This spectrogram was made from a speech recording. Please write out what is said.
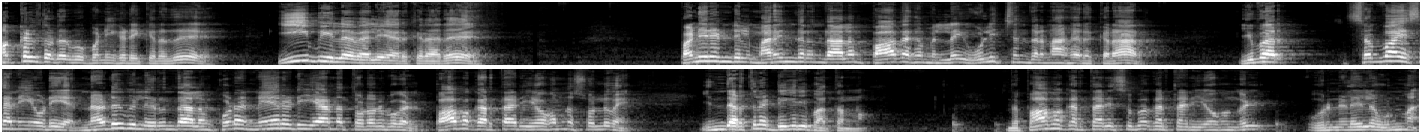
மக்கள் தொடர்பு பணி கிடைக்கிறது. இபியில் வேலையாக இருக்கிறாரு. பனிரெண்டில் மறைந்திருந்தாலும் பாதகமில்லை ஒளிச்சந்திரனாக இருக்கிறார். இவர் செவ்வாய் சனியுடைய நடுவில் இருந்தாலும் கூட நேரடியான தொடர்புகள் பாபகர்த்தாரி யோகம்னு சொல்லுவேன். இந்த இடத்துல டிகிரி பார்த்தோம்னோம் இந்த பாபகர்த்தாரி சுபகர்த்தாரி யோகங்கள் ஒரு நிலையில் உண்மை.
